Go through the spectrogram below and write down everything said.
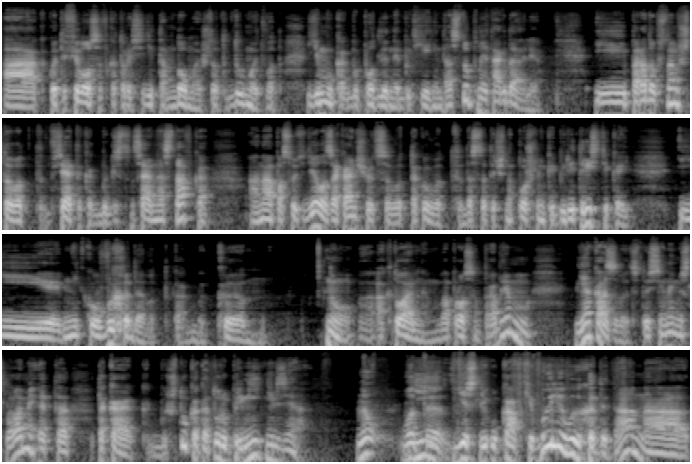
а какой-то философ, который сидит там дома и что-то думает, вот ему как бы подлинное бытие недоступно и так далее. И парадокс в том, что вот вся эта как бы экзистенциальная ставка, она, по сути дела, заканчивается вот такой вот достаточно пошленькой билетристикой, и никакого выхода вот как бы к ну, актуальным вопросам, проблемам не оказывается. То есть, иными словами, это такая как бы штука, которую применить нельзя. Ну, вот и это... если у Кавки были выходы да, на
